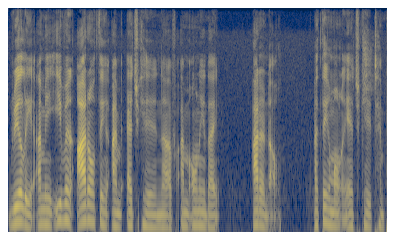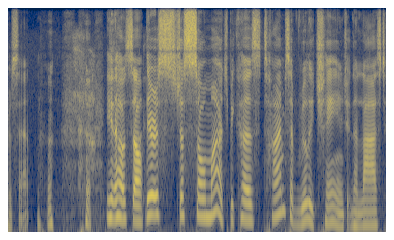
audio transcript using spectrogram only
Really, I mean, even I don't think I'm educated enough. I'm only like, I don't know. I think I'm only educated ten percent. you know, so there's just so much because times have really changed in the last,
